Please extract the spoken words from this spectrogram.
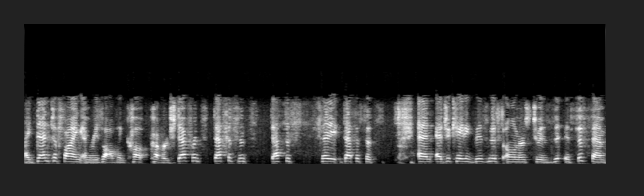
identifying and resolving co- coverage deficits, deficits deficits and educating business owners to assist them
